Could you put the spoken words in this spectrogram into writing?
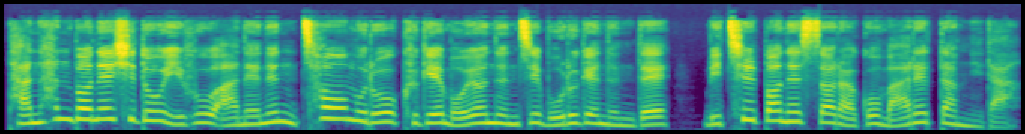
단 한 번의 시도 이후 아내는 처음으로 그게 뭐였는지 모르겠는데 미칠 뻔했어라고 말했답니다.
